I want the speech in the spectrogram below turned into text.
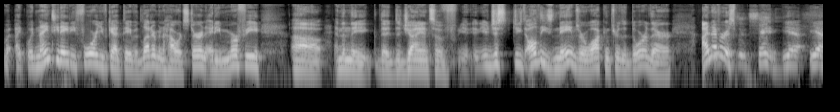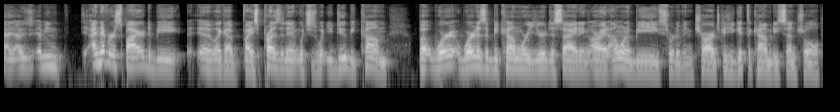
Like 1984, you've got David Letterman, Howard Stern, Eddie Murphy, uh, and then the, the the giants of you just all these names are walking through the door there. I never. It's insane. Yeah, yeah. I was. I mean, I never aspired to be uh, like a vice president, which is what you do become. But where where does it become where you're deciding, all right, I want to be sort of in charge because you get to Comedy Central,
